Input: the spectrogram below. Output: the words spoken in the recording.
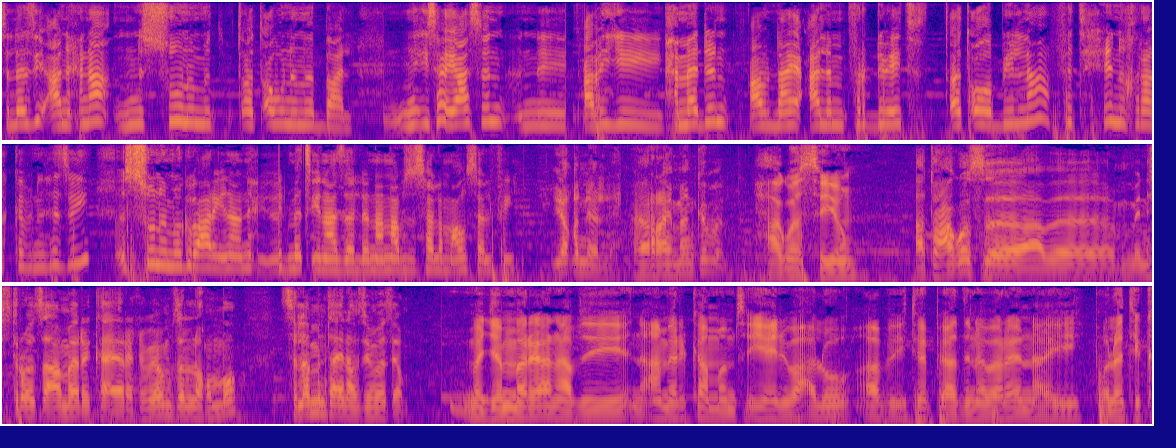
ስለዚ ኣንሕና ንሱ ጠጠው ንምባል ንኢሳያስን ንኣብይ ኣሕመድን ኣብ ናይ ዓለም ፍርዲ ቤት ጠጠው ኣቢልና ፍትሒ ንክረክብ ንህዝቢ እሱ ንምግባር ኢና መፂና ዘለና ናብዚ ሰላማዊ ሰልፊ የቕንየለይ ሕራይ መን ክብል ሓጎስ ስዩም ኣቶ ሓጎስ ኣብ ሚኒስትሪ ወፃኢ ኣመሪካ እየ ረኪበዮም ዘለኹ እሞ ስለምንታይ ናብዚ መፅኦም መጀመርያ ናብዚ ንኣመሪካ መምጽኢየይ ንባዕሉ ኣብ ኢትዮጵያ ዝነበረ ናይ ፖለቲካ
